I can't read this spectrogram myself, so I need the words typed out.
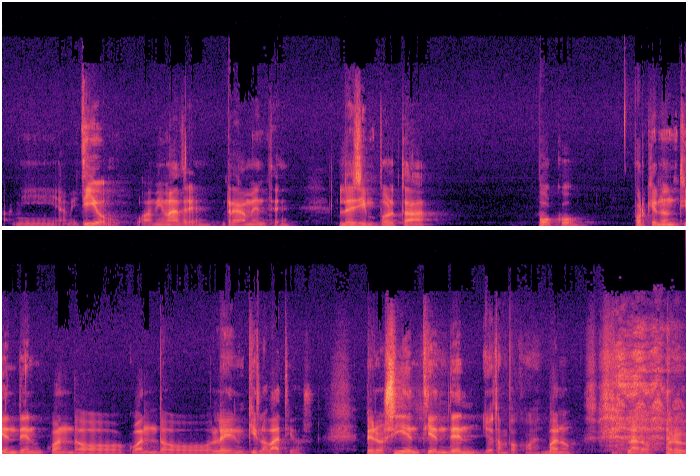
a mi, a mi tío o a mi madre realmente les importa poco porque no entienden cuando, cuando leen kilovatios pero sí entienden. Yo tampoco, ¿eh? Bueno, claro, pero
